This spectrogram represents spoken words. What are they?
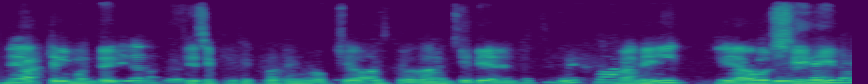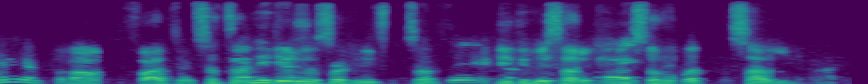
आणि अखिल मंदिर याची प्रतिकृती मूर्ती आपण प्रदान केली आहे आणि यावर्षी पाच दिवसाचा आणि दीड दिवसाचा गणेश ही तिथे सार्वजनिक स्वरूपात साजरी होणार आहे.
